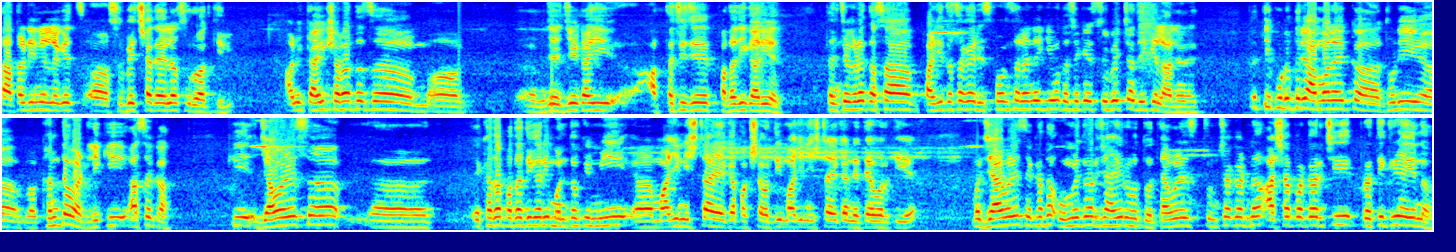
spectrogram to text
तातडीने लगेच शुभेच्छा द्यायला सुरुवात केली. आणि काही क्षणातच म्हणजे जे काही आत्ताचे जे पदाधिकारी आहेत त्यांच्याकडे तसा पाहिजे तसा काही रिस्पॉन्स आला नाही किंवा तशा काही शुभेच्छा देखील आल्या नाहीत. तर ती कुठंतरी आम्हाला एक थोडी खंत वाटली की असं का? की ज्यावेळेस एखादा पदाधिकारी म्हणतो की मी माझी निष्ठा आहे एका पक्षावरती माझी निष्ठा एका नेत्यावरती आहे मग ज्यावेळेस एखादा उमेदवार जाहीर होतो त्यावेळेस तुमच्याकडनं अशा प्रकारची प्रतिक्रिया येणं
